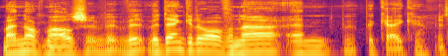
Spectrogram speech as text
Maar nogmaals, we, we, we denken erover na en we, we kijken. Het,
